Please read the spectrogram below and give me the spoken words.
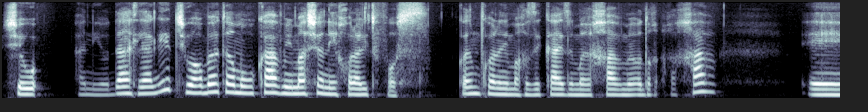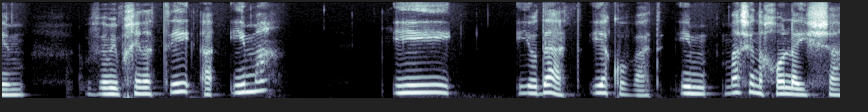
שהוא, אני יודעת להגיד שהוא הרבה יותר מורכב ממה שאני יכולה לתפוס. קודם כל אני מחזיקה איזה מרחב מאוד רחב, אה, ומבחינתי האימא היא, היא יודעת, היא הקובעת. אם מה שנכון לאישה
